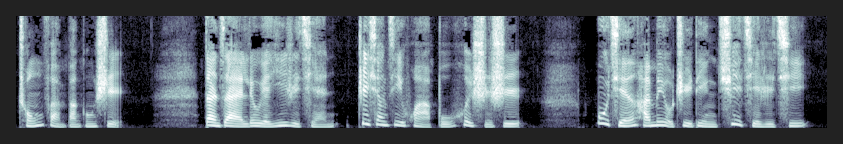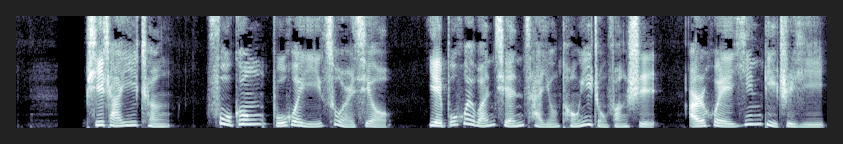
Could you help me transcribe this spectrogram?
重返办公室。但在六月一日前，这项计划不会实施，目前还没有制定确切日期。皮查伊称，复工不会一蹴而就，也不会完全采用同一种方式，而会因地制宜。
